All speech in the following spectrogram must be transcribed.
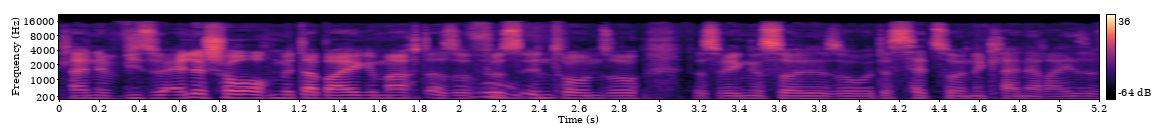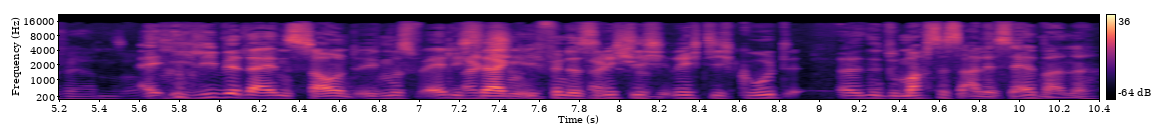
kleine visuelle Show auch mit dabei gemacht, also fürs Uh. Intro und so. Deswegen es soll so das Set so eine kleine Reise werden. So. Ich liebe deinen Sound. Ich muss ehrlich Dankeschön. sagen, ich finde das Dankeschön. richtig, richtig gut. Äh, Du machst das alles selber, ne?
